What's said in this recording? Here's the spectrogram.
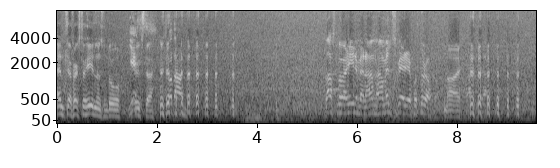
Äntligen fick du hilen som då Yes, sådan. Laszlo är hinne med han, han vill inte Sverige förstår du. Nej.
